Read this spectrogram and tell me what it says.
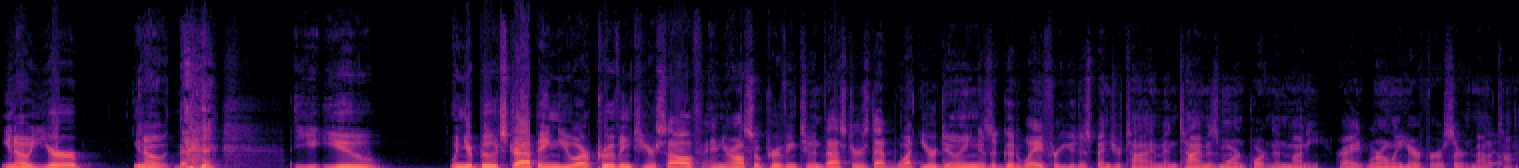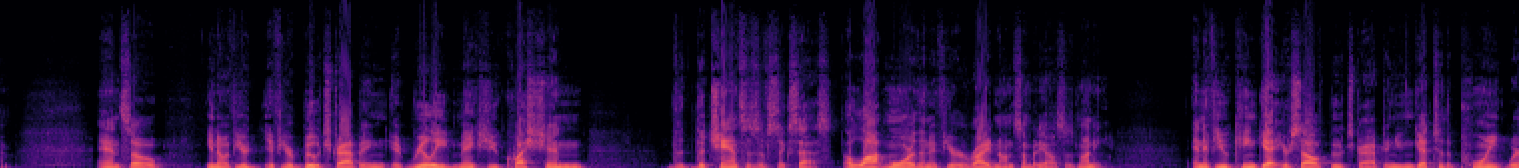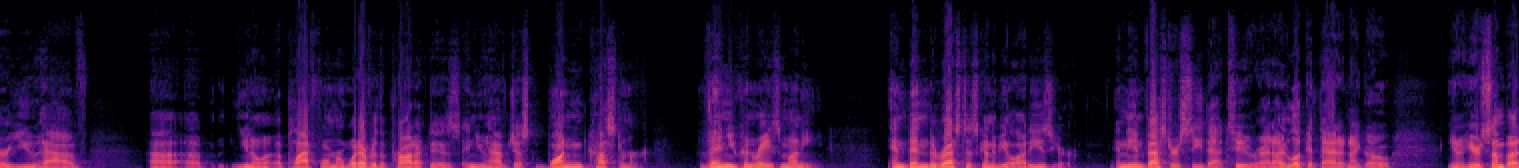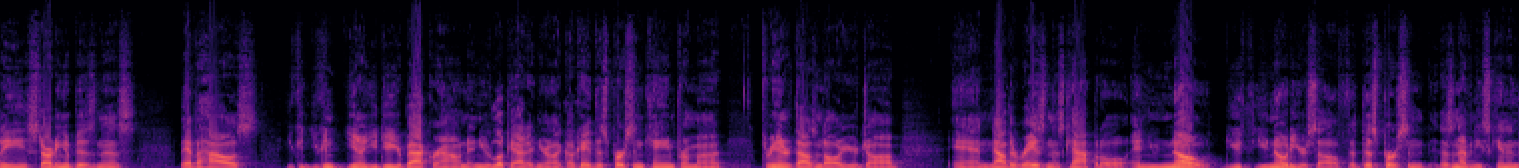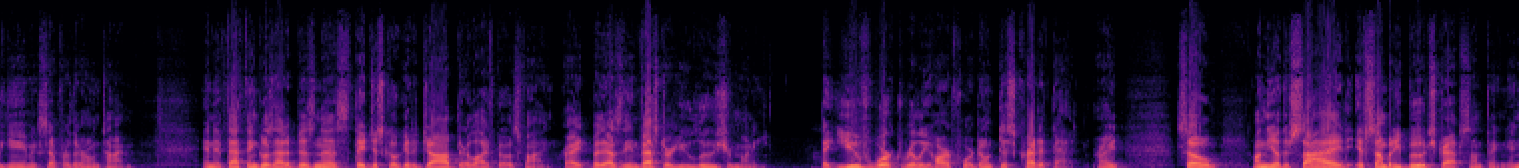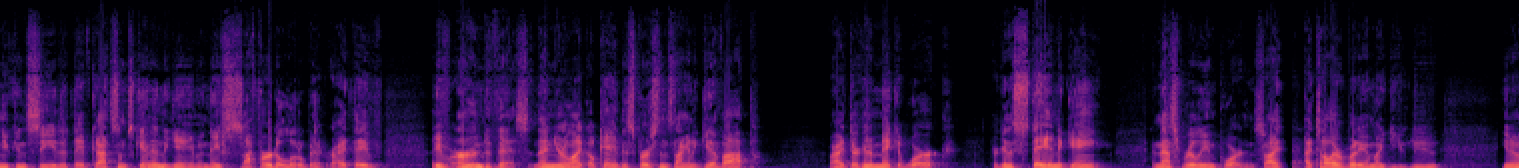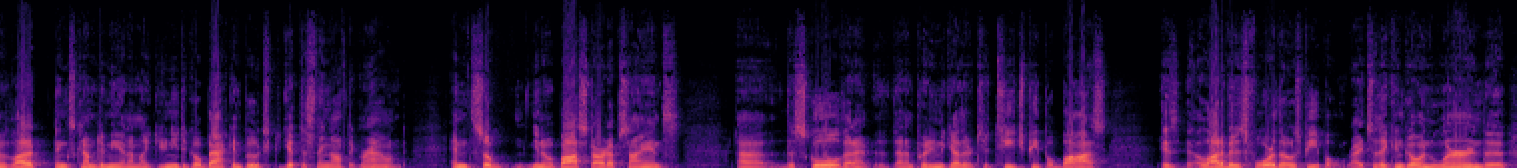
you know, you're, you know, you, you, when you're bootstrapping, you are proving to yourself and you're also proving to investors that what you're doing is a good way for you to spend your time. And time is more important than money, right? We're only here for a certain amount of time. And so, you know, if you're, if you're bootstrapping, it really makes you question, the, the chances of success a lot more than if you're riding on somebody else's money. And if you can get yourself bootstrapped and you can get to the point where you have, uh, a, you know, a platform or whatever the product is, and you have just one customer, then you can raise money, and then the rest is going to be a lot easier. And the investors see that too, right? I look at that and I go, you know, here's somebody starting a business, they have a house, you can you can you know you do your background and you look at it and you're like, okay, this person came from a three hundred thousand dollar a year job, and now they're raising this capital, and you know you you know to yourself that this person doesn't have any skin in the game except for their own time. And if that thing goes out of business, they just go get a job, their life goes fine, right? But as the investor, you lose your money that you've worked really hard for. Don't discredit that, right? So on the other side, if somebody bootstraps something and you can see that they've got some skin in the game and they've suffered a little bit, right? They've, they've earned this. And then you're like, okay, this person's not going to give up, right? They're going to make it work. They're going to stay in the game. And that's really important. So I, I tell everybody, I'm like, you, you, you know, a lot of things come to me and I'm like, you need to go back and boot, get this thing off the ground. And so, you know, Boss Startup Science, uh, the school that I that I'm putting together to teach people Boss is a lot of it is for those people, right? So they can go and learn the,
